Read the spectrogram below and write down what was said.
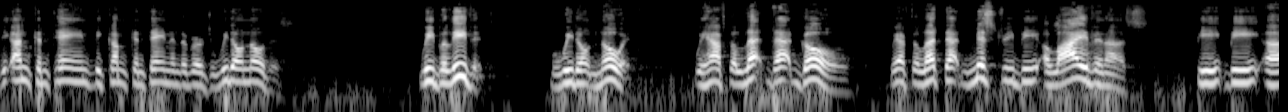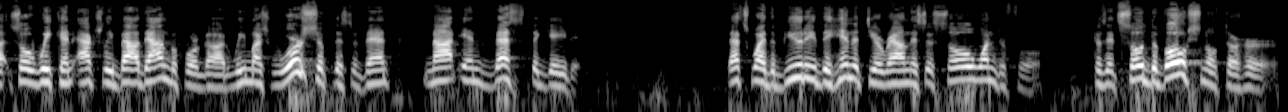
the uncontained, become contained in the Virgin? We don't know this. We believe it, but we don't know it. We have to let that go. We have to let that mystery be alive in us, be, be, uh, so we can actually bow down before God. We must worship this event, not investigate it. That's why the beauty of the hymnody around this is so wonderful, because it's so devotional to her.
